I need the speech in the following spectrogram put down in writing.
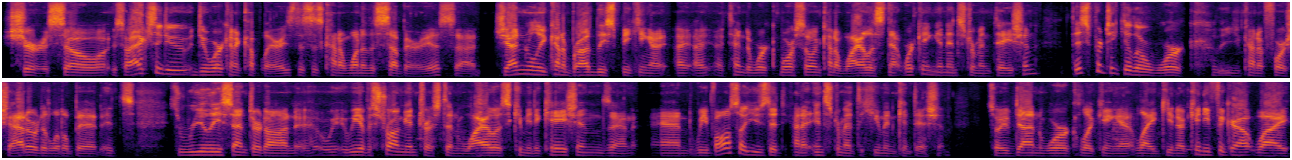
Sure. So, so I actually do do work in a couple areas. This is kind of one of the sub areas. Uh, generally, kind of broadly speaking, I, I, I tend to work more so in kind of wireless networking and instrumentation. This particular work that you kind of foreshadowed a little bit. It's it's really centered on. Uh, we, we have a strong interest in wireless communications, and and we've also used it to kind of instrument the human condition. So we've done work looking at like you know, can you figure out why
